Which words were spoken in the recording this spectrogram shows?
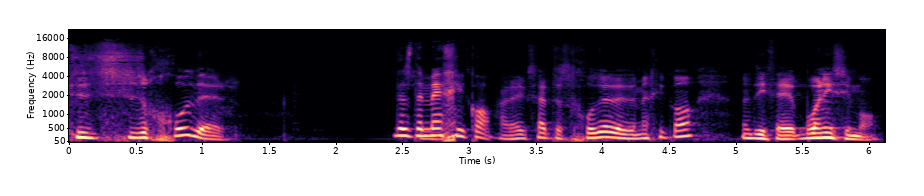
Tsjuder. Desde México. Alexa Tsjuder desde México nos dice, buenísimo.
